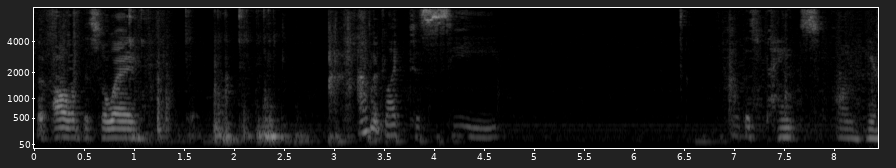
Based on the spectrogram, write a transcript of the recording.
put all of this away. I would like to see how this paints on here.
